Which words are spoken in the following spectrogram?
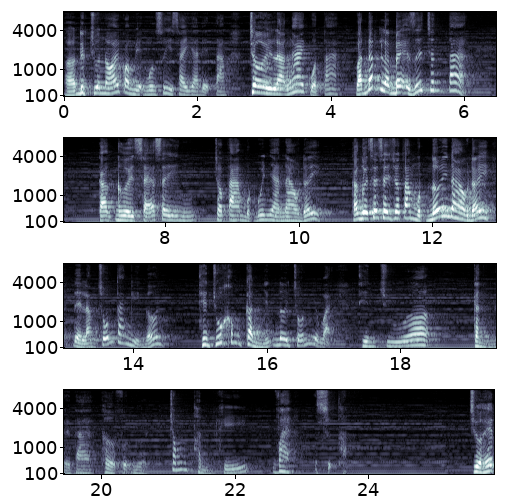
Ờ, Đức Chúa nói qua miệng ngôn sứ Isaiah đệ tam, Trời là ngai của ta và đất là bệ dưới chân ta. Các người sẽ xây cho ta một ngôi nhà nào đây? Các người sẽ xây cho ta một nơi nào đây Để làm trốn ta nghỉ ngơi? Thiên Chúa không cần những nơi trốn như vậy. Thiên Chúa cần người ta thờ phượng người Trong thần khí và sự thật. Chưa hết,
